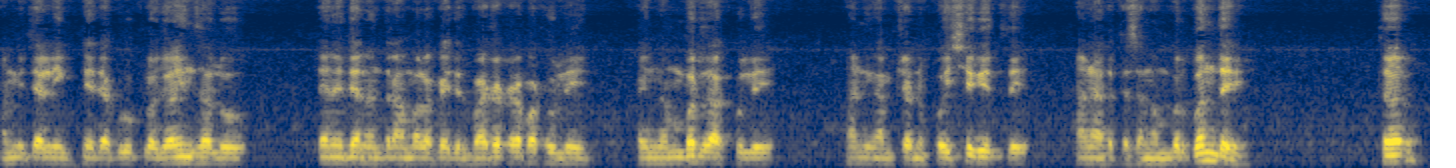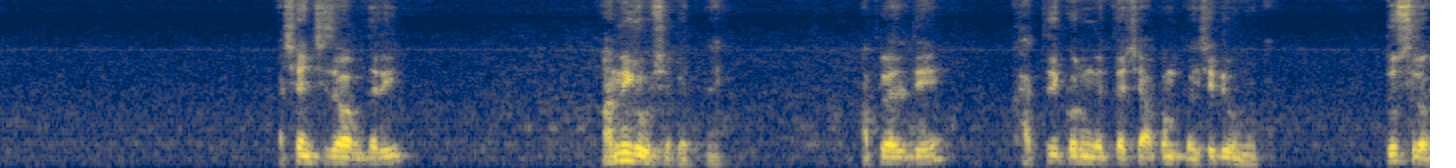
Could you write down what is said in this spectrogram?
आम्ही त्या लिंकने त्या ग्रुपला जॉईन झालो. त्याने त्यानंतर आम्हाला काहीतरी बायोडाटा पाठवले काही नंबर दाखवले आणि आमच्याकडनं पैसे घेतले आणि आता त्याचा नंबर बंद आहे. तर अशांची जबाबदारी आम्ही घेऊ शकत नाही. आपल्याला ते खात्री करून घेत तसे आपण पैसे देऊ नका. दुसरं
